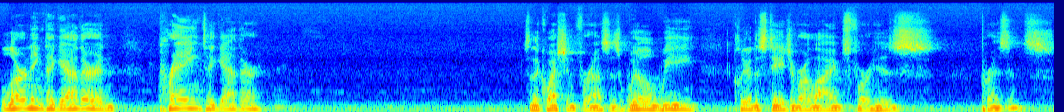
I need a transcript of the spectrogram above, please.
learning together and praying together. So the question for us is will we clear the stage of our lives for his presence?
